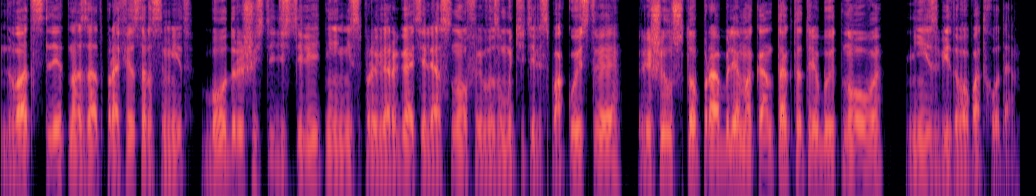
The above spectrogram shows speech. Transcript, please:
20 лет назад профессор Смит, бодрый 60-летний неспровергатель основ и возмутитель спокойствия, решил, что проблема контакта требует нового, неизбитого подхода.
